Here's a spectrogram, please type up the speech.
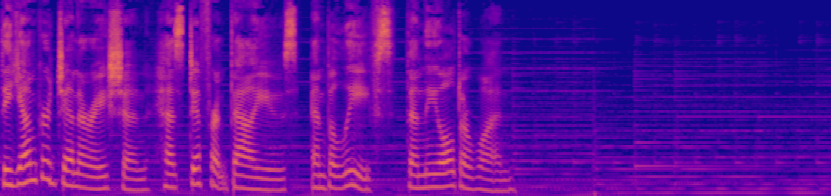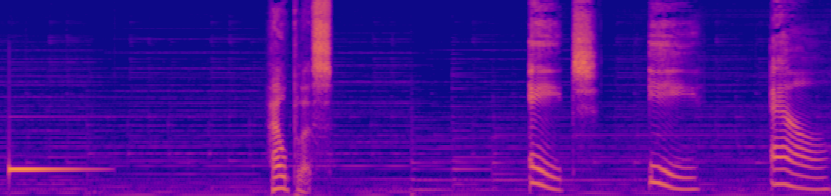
The younger generation has different values and beliefs than the older one. Helpless. H E L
